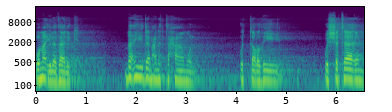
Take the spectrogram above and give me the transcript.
وما إلى ذلك؟ بعيدا عن التحامل والترذيل والشتائم.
